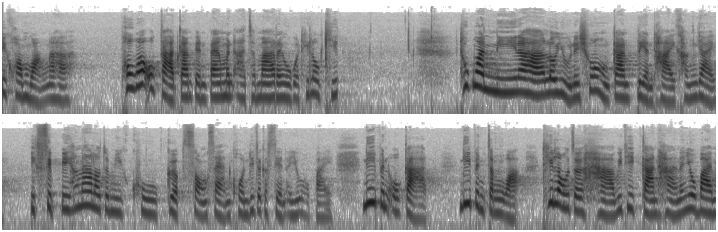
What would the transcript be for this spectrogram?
มีความหวังอะคะเพราะว่าโอกาสการเปลี่ยนแปลงมันอาจจะมาเร็วกว่าที่เราคิด ทุกวันนี้นะคะ เราอยู่ในช่วงของการเปลี่ยนถ่ายครั้งใหญ่ อีก 10 ปีข้างหน้าเราจะมีครูเกือบ2 0 0แสนคนที่จะเกษียณอายุออกไป นี่เป็นโอกาส นี่เป็นจังหวะที่เราจะหาวิธีการหานโยบายใ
